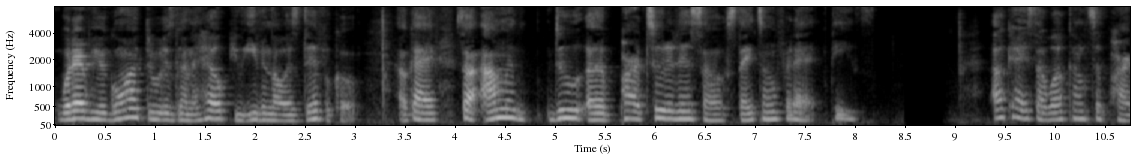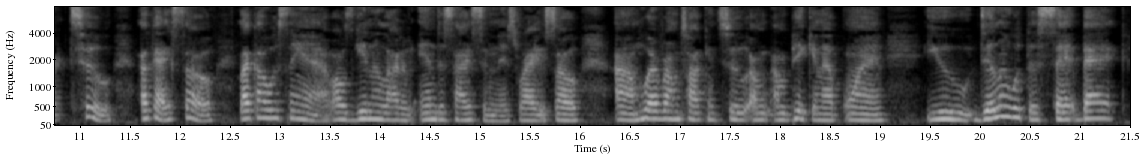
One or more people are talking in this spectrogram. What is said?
whatever you're going through is going to help you, even though it's difficult. Okay, so I'm gonna do a part two to this, so stay tuned for that. Peace. Okay, so welcome to part two. Okay, so like I was saying, I was getting a lot of indecisiveness, right? So, um, whoever I'm talking to, I'm, I'm picking up on you dealing with the setback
